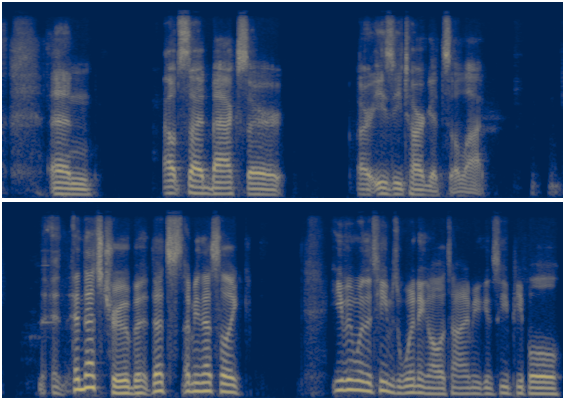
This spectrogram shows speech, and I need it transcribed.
and outside backs are are easy targets a lot. and, and that's true but that's i mean that's like even when the team's winning all the time you can see people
